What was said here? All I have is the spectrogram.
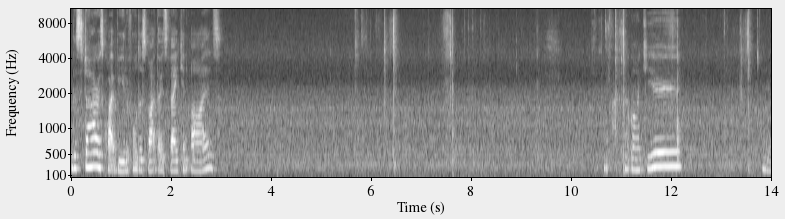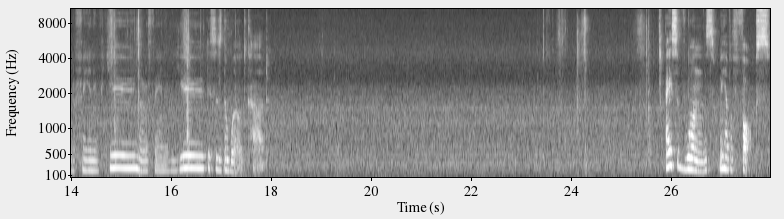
The star is quite beautiful despite those vacant eyes. Don't like you. Not a fan of you, not a fan of you. This is the world card. Ace of Wands, we have a fox.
